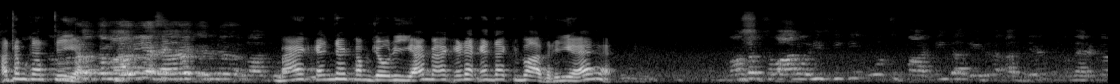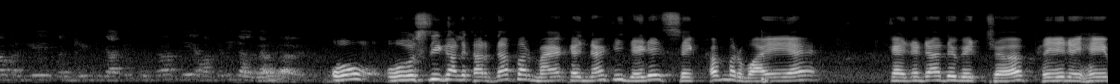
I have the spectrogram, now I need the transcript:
ਖਤਮ ਕਰਤੀ ਆ। ਮੈਂ ਕਹਿੰਦਾ ਕਮਜ਼ੋਰੀ ਹੈ ਮੈਂ ਕਿਹੜਾ ਕਹਿੰਦਾ ਕਿ ਬਹਾਦਰੀ ਹੈ। ਮਾਨ ਸਾਹਿਬ ਸਵਾਲ ਉਹੀ ਸੀ ਕਿ ਉਸ ਪਾਰਟੀ ਦਾ ਲੀਡਰ ਅੱਜ ਅਮਰੀਕਾ ਵਰਗੇ ਕੰਟਰੀ 'ਚ ਜਾ ਕੇ ਸਿੱਖਾਂ ਦੇ ਹੱਕ ਦੀ ਗੱਲ ਕਰਦਾ ਹੈ। ਉਹ ਉਸ ਦੀ ਗੱਲ ਕਰਦਾ ਪਰ ਮੈਂ ਕਹਿੰਦਾ ਕਿ ਜਿਹੜੇ ਸਿੱਖ ਮਰਵਾਏ ਹੈ ਕੈਨੇਡਾ ਦੇ ਵਿੱਚ ਫਿਰ ਇਹ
